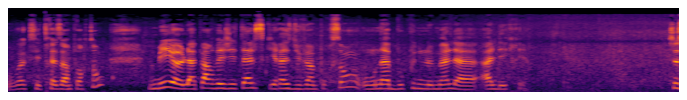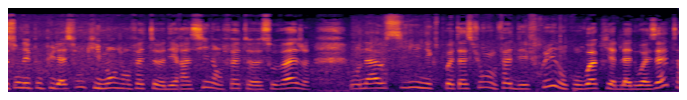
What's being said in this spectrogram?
On voit que c'est très important. Mais euh, la part végétale, ce qui reste du 20%, on a beaucoup de mal à le décrire. Ce sont des populations qui mangent en fait des racines en fait sauvages. On a aussi une exploitation en fait des fruits, donc on voit qu'il y a de la noisette,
